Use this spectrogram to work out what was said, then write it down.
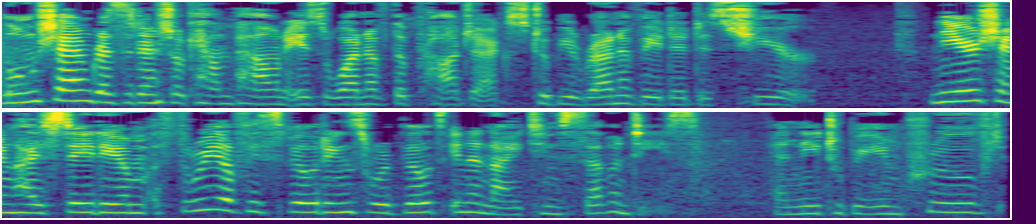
Longshan Residential Compound is one of the projects to be renovated this year. Near Shanghai Stadium, three of its buildings were built in the 1970s and need to be improved,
